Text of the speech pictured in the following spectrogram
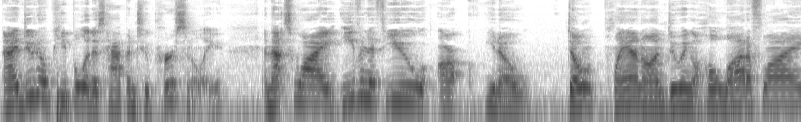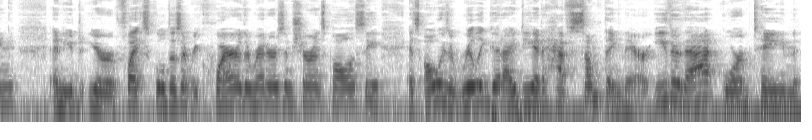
and i do know people it has happened to personally and that's why even if you are, you know, don't plan on doing a whole lot of flying and you, your flight school doesn't require the renter's insurance policy, it's always a really good idea to have something there. Either that or obtain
